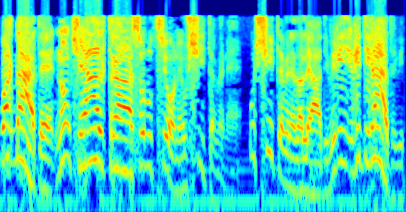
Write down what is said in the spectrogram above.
guardate, non c'è altra soluzione, uscitevene, uscitevene dalle Adi, ritiratevi,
